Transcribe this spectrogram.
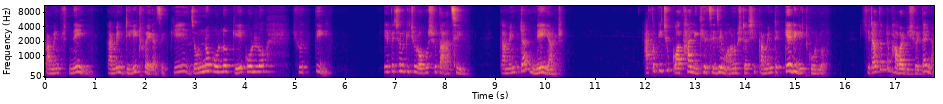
কমেন্ট নেই কমেন্ট ডিলিট হয়ে গেছে। কে জন্য করল, কে করল? সত্যি, এর পেছনে কিছু রহস্য তো আছেই। কমেন্টটা নেই আর। এত কিছু কথা লিখেছে যে মানুষটা, সে কমেন্টে কে ডিলিট করল? সেটাও তো একটা ভাবার বিষয়, তাই না?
